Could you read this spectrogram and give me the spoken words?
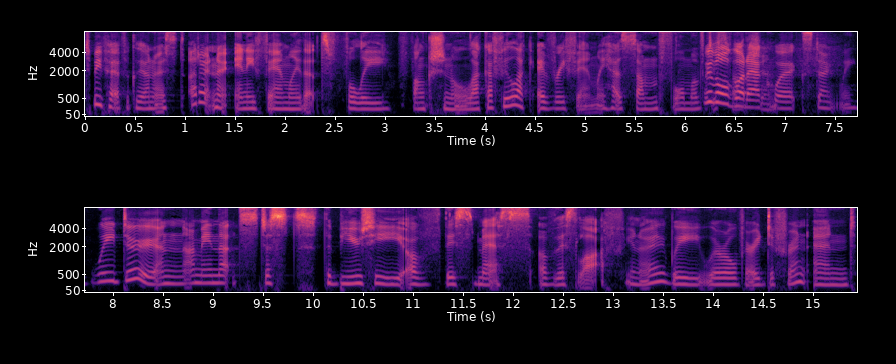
to be perfectly honest, I don't know any family that's fully functional. Like, I feel like every family has some form of. We've all got our quirks, don't we? We do. And I mean, that's just the beauty of this mess of this life. You know, we, we're all very different and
